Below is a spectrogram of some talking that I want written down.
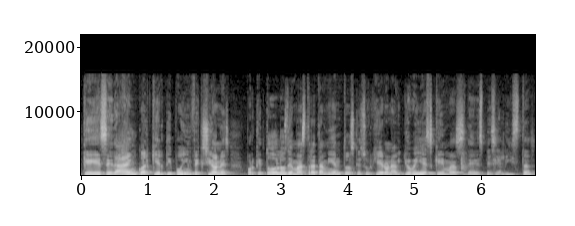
que se da en cualquier tipo de infecciones, porque todos los demás tratamientos que surgieron, yo veía esquemas de especialistas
